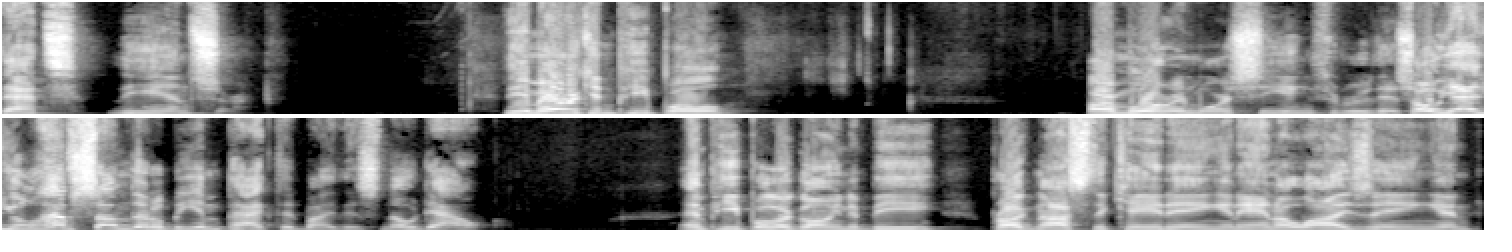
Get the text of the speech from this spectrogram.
That's the answer. The American people are more and more seeing through this. Oh, yeah, you'll have some that'll be impacted by this, no doubt. And people are going to be prognosticating and analyzing and,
